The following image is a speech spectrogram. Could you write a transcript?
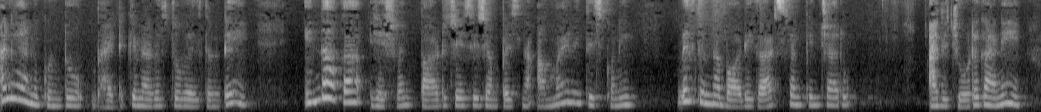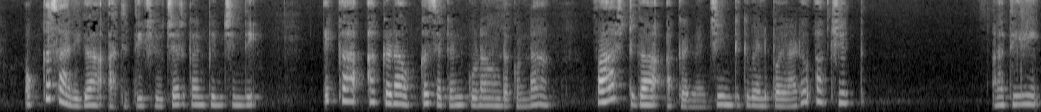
అని అనుకుంటూ బయటికి నడుస్తూ వెళ్తుంటే ఇందాక యశ్వంత్ పాడు చేసి చంపేసిన అమ్మాయిని తీసుకొని వెళ్తున్న బాడీ గార్డ్స్ కనిపించారు. అది చూడగానే ఒక్కసారిగా అతిథి ఫ్యూచర్ కనిపించింది. ఇక అక్కడ ఒక్క సెకండ్ కూడా ఉండకుండా ఫాస్ట్గా అక్కడి నుంచి ఇంటికి వెళ్ళిపోయాడు అక్షిత్. అది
